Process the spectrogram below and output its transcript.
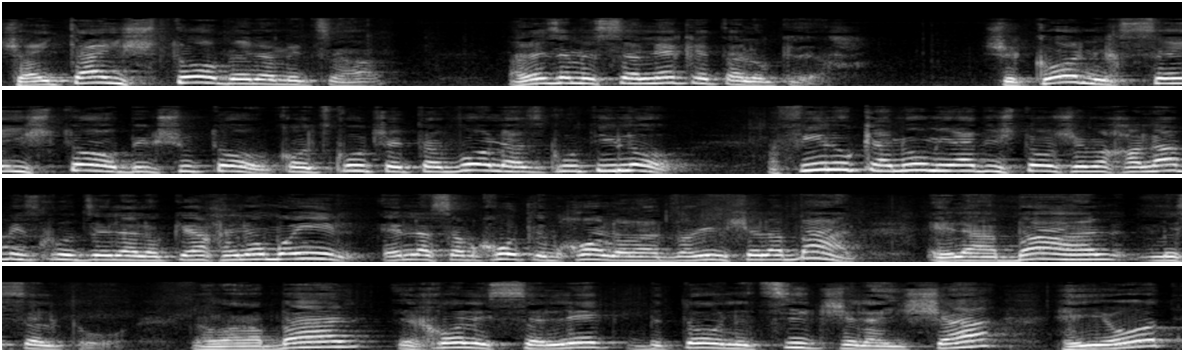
שהייתה אשתו בן המצר, הרי זה מסלק את הלוקח. שכל נכסי אשתו ברשותו, כל זכות שתבוא לה, זכות היא לו. אפילו קנו מיד אשתו שמחלה בזכות זה ללוקח אינו מועיל, אין לה סמכות למחול על הדברים של הבעל, אלא הבעל מסלקו. כלומר הבעל יכול לסלק בתור נציג של האישה, היות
